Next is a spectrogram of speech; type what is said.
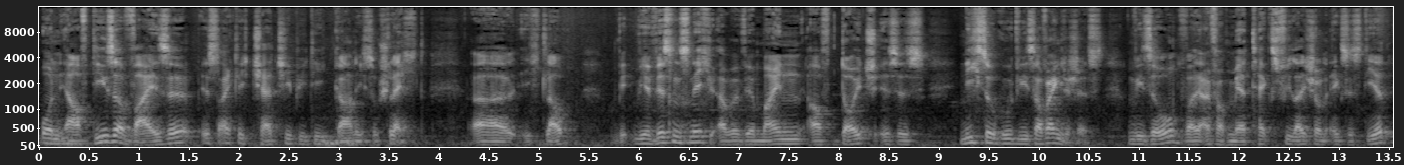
Und auf dieser Weise ist eigentlich ChatGPT gar nicht so schlecht. Äh, ich glaube, wir wissen es nicht, aber wir meinen, auf Deutsch ist es nicht so gut, wie es auf Englisch ist. Und wieso? Weil einfach mehr Text vielleicht schon existiert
